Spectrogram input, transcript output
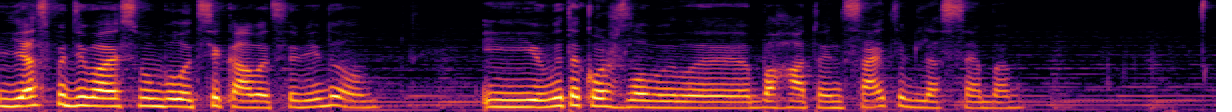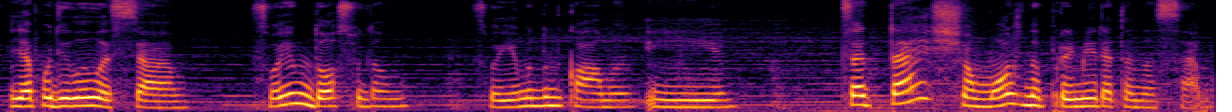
Я сподіваюся, вам було цікаве це відео. І ви також зловили багато інсайтів для себе. Я поділилася своїм досвідом, своїми думками. І це те, що можна приміряти на себе.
